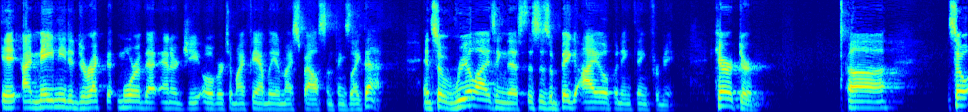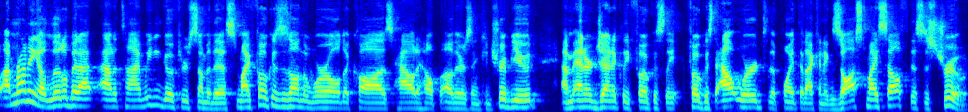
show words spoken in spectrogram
it, I may need to direct more of that energy over to my family and my spouse and things like that. And so realizing this, this is a big eye-opening thing for me. Character. Uh, so I'm running a little bit out, of time. We can go through some of this. My focus is on the world, a cause, how to help others and contribute. I'm energetically focused, focused outward to the point that I can exhaust myself. This is true.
